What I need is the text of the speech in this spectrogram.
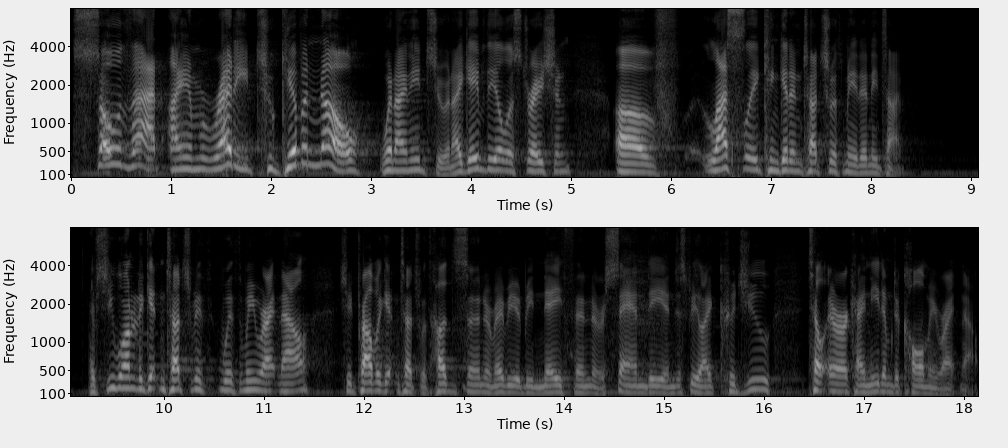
so that I am ready to give a no when I need to. And I gave the illustration of Leslie can get in touch with me at any time. If she wanted to get in touch with, with me right now, she'd probably get in touch with Hudson or maybe it'd be Nathan or Sandy and just be like, Could you tell Eric I need him to call me right now?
